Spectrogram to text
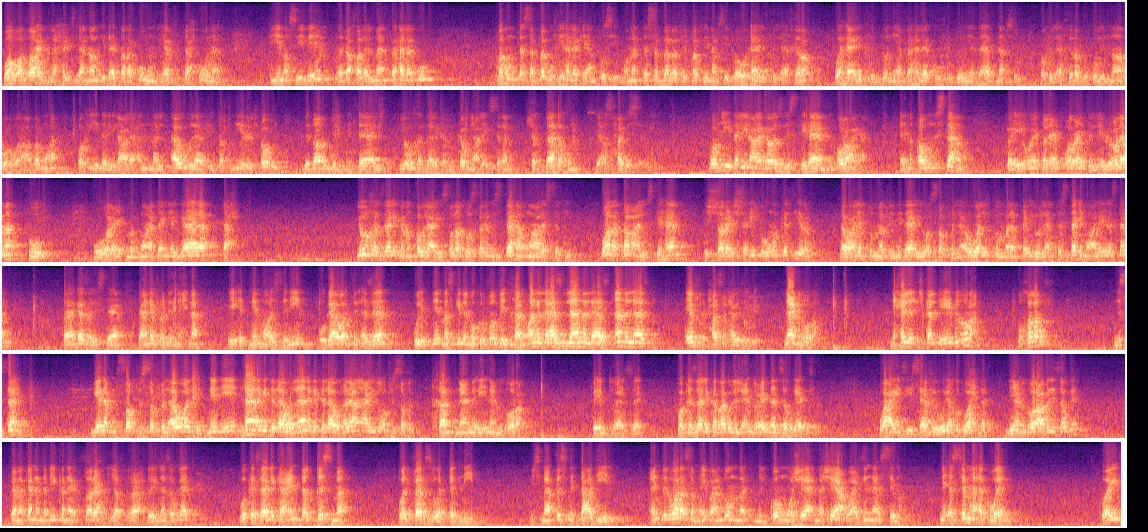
وهو الظاهر من الحديث لأنهم إذا تركوهم يفتحون في نصيبهم فدخل الماء فهلكوا. فهم تسببوا في هلاك أنفسهم ومن تسبب في قتل نفسه فهو هالك في الآخرة وهالك في الدنيا فهلاكه في الدنيا ذهاب نفسه وفي الآخرة دخول النار وهو أعظمها. وفيه دليل على أن الأولى في تقدير الحكم بضرب المثال يؤخذ ذلك من كون عليه السلام شبههم بأصحاب السفينة وفيه دليل على جواز الاستهام القرعة يعني لأن قوم استهموا. فإيه طلعت قرعة العلماء فوق وقرعة مجموعة تانية الجهلة تحت. يؤخذ ذلك من قول عليه الصلاة والسلام استهموا على السفينة. ورد طبعا الاستهام في الشرع الشريف في أمور كثيرة. لو علمتم ما في النداء والصف الأول ثم لم تجدوا لم تستهموا عليه لاستهموا فأجاز الاستهام. يعني افرض إن إحنا إيه اتنين مؤذنين وجاء وقت الأذان والاثنين ماسكين الميكروفون بيتخانقوا. أنا اللي أذن لا أنا اللي أذن أنا اللي أذن. افرض حصل حاجة زي كده. نعمل قرعة. نحل الإشكال بإيه؟ بالقرعة. وخلاص. نستهين جينا من الصف الأول اثنين إيه؟ لا أنا جيت الأول لا أنا جيت الأول. أنا عايز اقف في الصف اتخانقوا نعمل إيه؟ نعمل قرعة. فهمت بقى إزاي؟ وكذلك الرجل اللي عنده عدة زوجات وعايز يسافر وياخد واحدة بيعمل قرعة بين الزوجات. كما كان النبي كان يقترح يقترح بين زوجات. وكذلك عند القسمة والفرز والتجنيد اسمها قسم التعديل. عند الورثة لما يبقى عندهم ملكهم وشاع مشاع وعايزين نقسمها. نقسمها اكوام كويس؟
